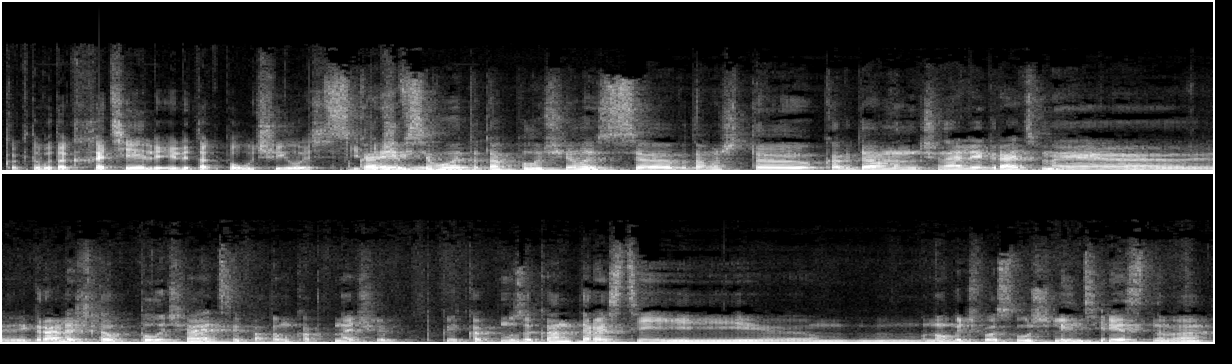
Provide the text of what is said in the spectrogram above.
как-то вы так хотели или так получилось? Скорее всего, это так получилось, э, потому что когда мы начинали играть, мы э, играли, что получается, и потом как-то начали как музыканты расти, и э, много чего слушали интересного.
